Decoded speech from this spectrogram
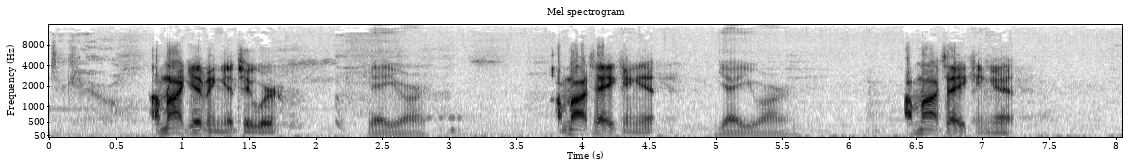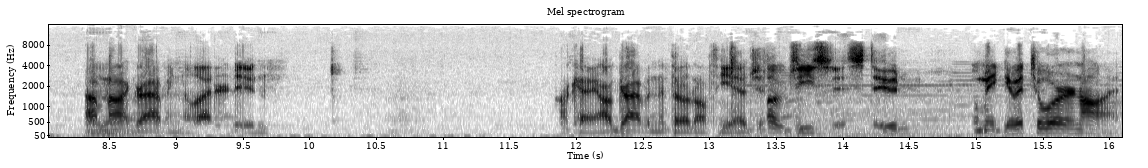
To Carol. I'm not giving it to her. Yeah, you are. I'm not taking it. Yeah, you are. I'm not taking it. Oh, I'm Yeah. not grabbing the letter, dude. Okay, I'll grab it and throw it off the edge. Oh, Jesus, dude. Want me give it to her or not?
